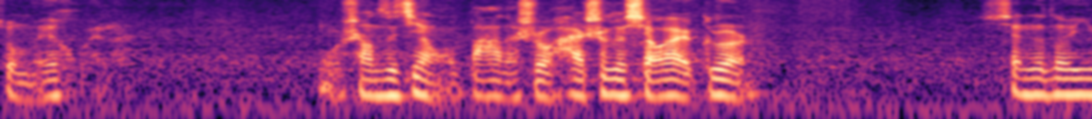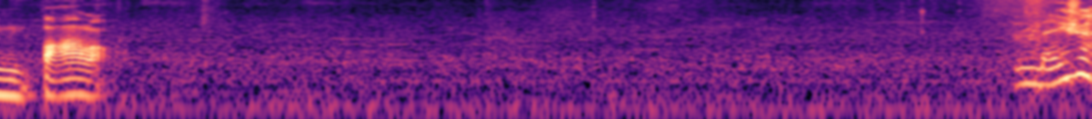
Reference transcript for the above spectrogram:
就没回来。我上次见我爸的时候还是个小矮个呢，现在都一米八了。没事，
